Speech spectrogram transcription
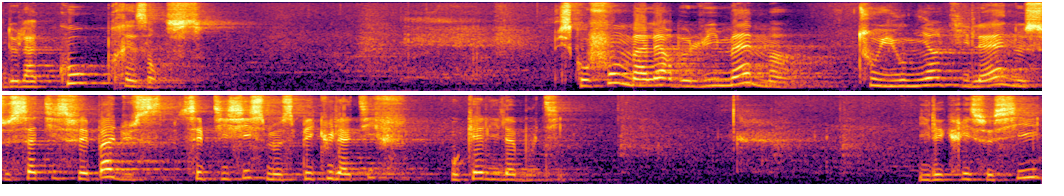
de la coprésence. Puisqu'au fond, Malherbe lui-même, tout yumien qu'il est, ne se satisfait pas du scepticisme spéculatif auquel il aboutit. Il écrit ceci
